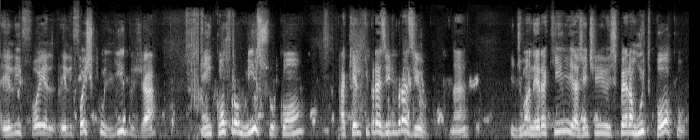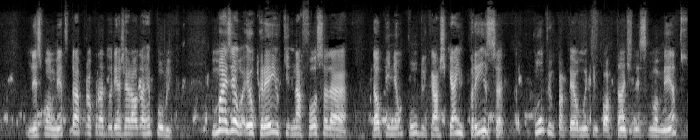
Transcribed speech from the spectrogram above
ele foi, ele foi escolhido já em compromisso com aquele que preside o Brasil, né? E de maneira que a gente espera muito pouco nesse momento da Procuradoria-Geral da República. Mas eu, eu creio que na força da, da opinião pública. Acho que a imprensa cumpre um papel muito importante nesse momento,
